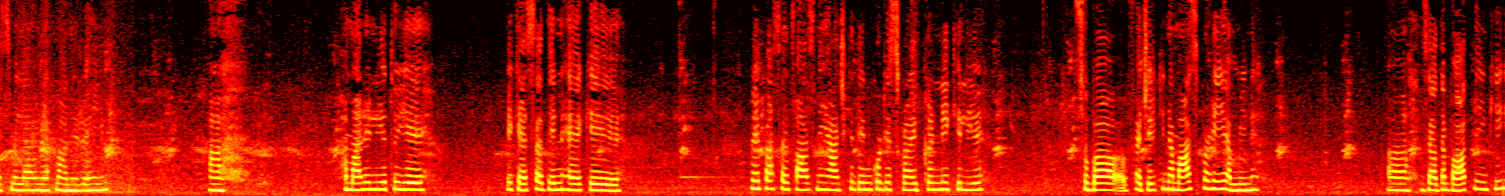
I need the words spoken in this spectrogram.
बसमीम हमारे लिए तो ये एक ऐसा दिन है कि मेरे पास अल्फाज नहीं, आज के दिन को डिस्क्राइब करने के लिए। सुबह फजर की नमाज़ पढ़ी, अम्मी ने ज़्यादा बात नहीं की।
